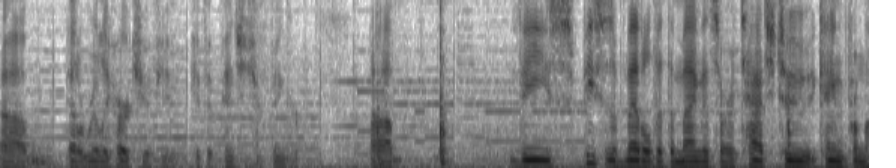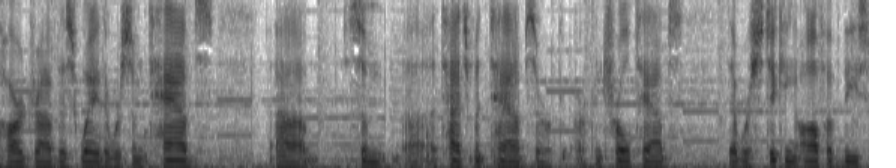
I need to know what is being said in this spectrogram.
Um, that'll really hurt you if you if it pinches your finger. Um, these pieces of metal that the magnets are attached to, it came from the hard drive this way. There were some tabs, uh, some uh, attachment tabs or, or, control tabs that were sticking off of these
